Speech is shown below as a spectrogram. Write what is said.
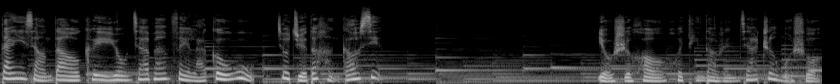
但一想到可以用加班费来购物，就觉得很高兴。有时候会听到人家这么说，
